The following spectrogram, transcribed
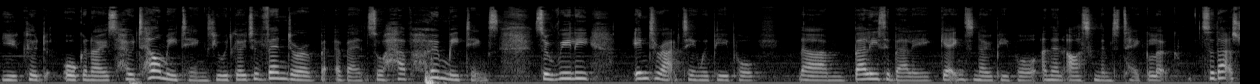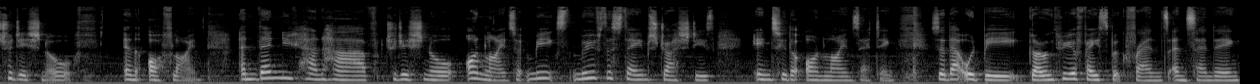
You could organize hotel meetings. You would go to vendor events or have home meetings. So, really interacting with people. Um, belly to belly, getting to know people, and then asking them to take a look. So that's traditional in offline. And then you can have traditional online. So it makes moves the same strategies into the online setting. So that would be going through your facebook friends and sending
